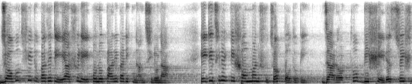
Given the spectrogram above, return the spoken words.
জগৎ শেঠ উপাধিটি আসলে কোনো পারিবারিক নাম ছিল না। এটি ছিল একটি সম্মানসূচক পদবি, যার অর্থ বিশ্বের শ্রেষ্ঠ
